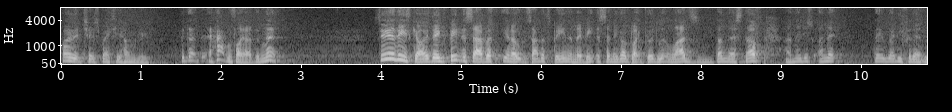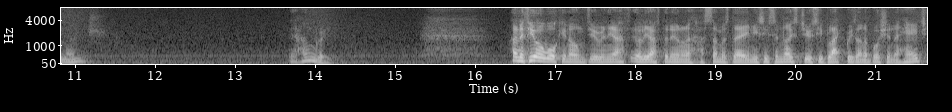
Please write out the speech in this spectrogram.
Why did church make you hungry? It, it happens like that, doesn't it? So here these guys, they've beaten the Sabbath, you know, the Sabbath's been, and they've beaten the synagogue like good little lads and done their stuff, and they just, and they, they're ready for their lunch. They're hungry. And if you're walking home during the early afternoon on a, a, summer's day and you see some nice juicy blackberries on a bush in a hedge,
